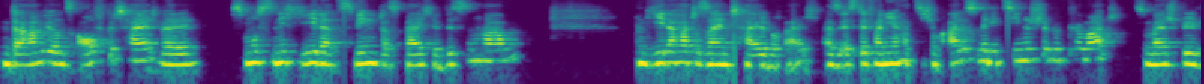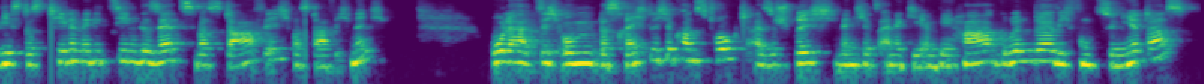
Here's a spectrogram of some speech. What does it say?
Und da haben wir uns aufgeteilt, weil es muss nicht jeder zwingend das gleiche Wissen haben. Und jeder hatte seinen Teilbereich. Also Estefania hat sich um alles Medizinische gekümmert. Zum Beispiel, wie ist das Telemedizingesetz? Was darf ich? Was darf ich nicht? Ole hat sich um das rechtliche Konstrukt, also sprich, wenn ich jetzt eine GmbH gründe, wie funktioniert das?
